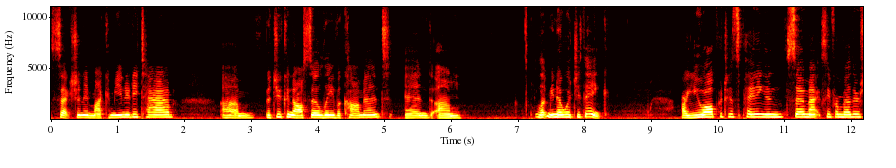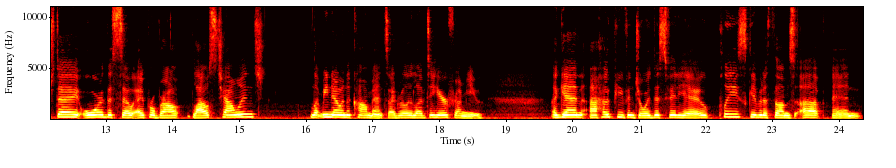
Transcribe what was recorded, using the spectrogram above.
section in my community tab. Um, but you can also leave a comment and um, let me know what you think. Are you all participating in Sew Maxi for Mother's Day or the Sew April Blouse Challenge? let me know in the comments. I'd really love to hear from you. Again, I hope you've enjoyed this video. Please give it a thumbs up and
